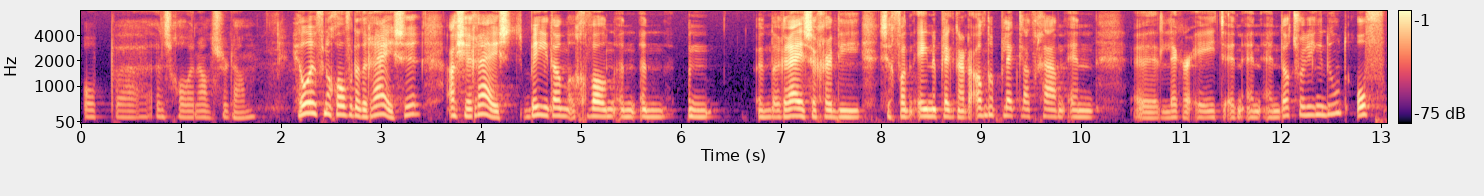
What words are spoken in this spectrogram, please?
op eh, een school in Amsterdam. Heel even nog over dat reizen. Als je reist, ben je dan gewoon een, een, een, een reiziger die zich van de ene plek naar de andere plek laat gaan en eh, lekker eet en, en, en dat soort dingen doet? Of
